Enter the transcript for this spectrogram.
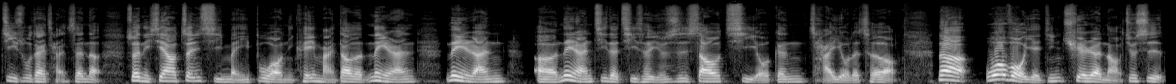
技术在产生了。所以你现在要珍惜每一步哦，你可以买到的内燃内燃呃内燃机的汽车，也就是烧汽油跟柴油的车哦。那 Volvo 已经确认了，就是。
